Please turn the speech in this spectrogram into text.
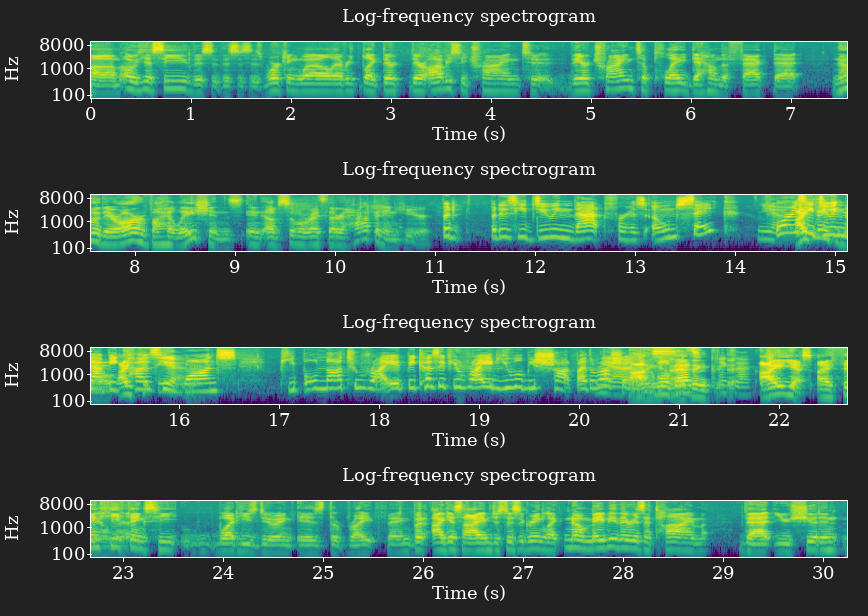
um, oh yeah, see this this is, is working well. Every like they're they're obviously trying to they're trying to play down the fact that no, there are violations in, of civil rights that are happening here. but but is he doing that for his own sake? Yeah. Or is I he doing that no. I thi- because he Yeah. wants people not to riot? Because if you riot, you will be shot by the Yeah. Russians. Uh, well, I that's- think exactly. I yes, I think Nailed he it. thinks he what he's doing is the right thing, but I guess I am just disagreeing. Like no, maybe there is a time that you shouldn't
